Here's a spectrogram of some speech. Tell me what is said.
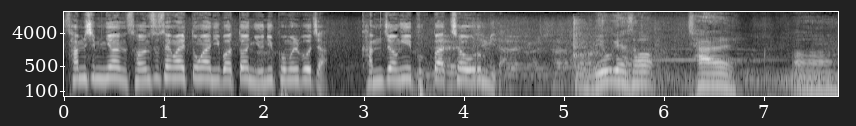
30년 선수 생활 동안 입었던 유니폼을 보자 감정이 북받쳐 오릅니다. 미국에서 잘 어,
